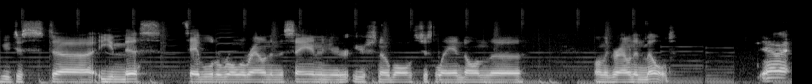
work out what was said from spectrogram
you just uh, you miss. It's able to roll around in the sand, and your your snowballs just land on the on the ground and melt. Damn it.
